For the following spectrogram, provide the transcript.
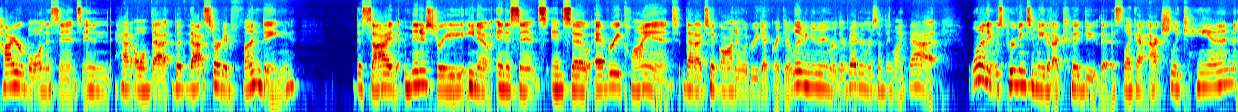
hireable in a sense, and had all of that. But that started funding the side ministry, you know, in a sense. And so every client that I took on and would redecorate their living room or their bedroom or something like that, one, it was proving to me that I could do this. Like I actually can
